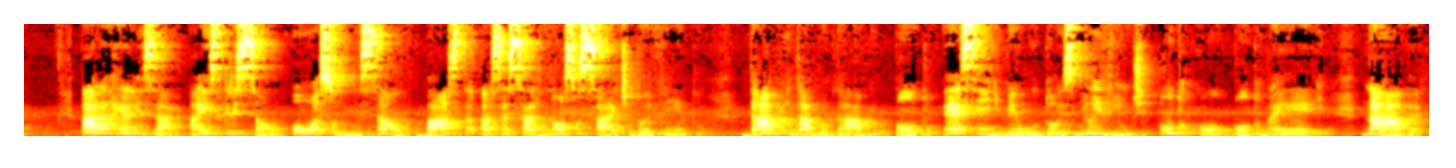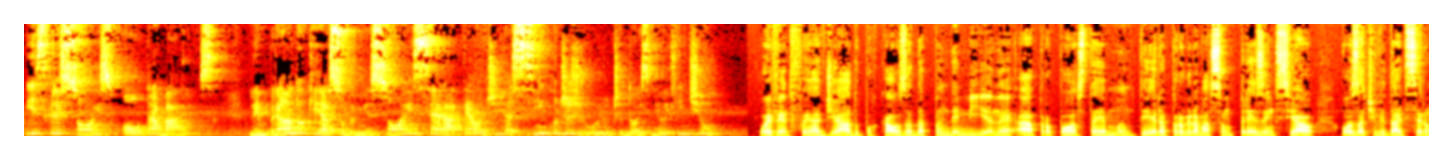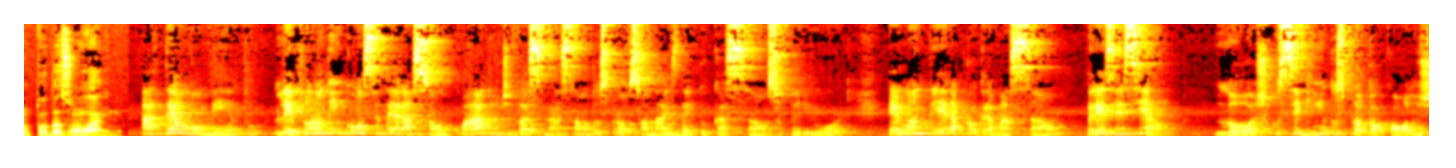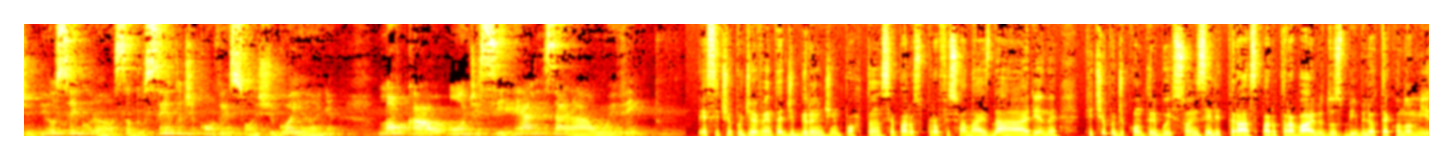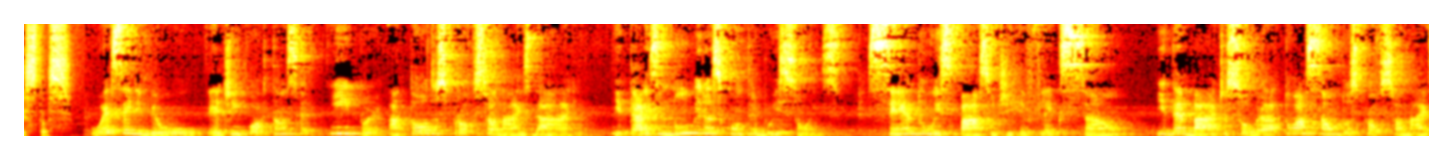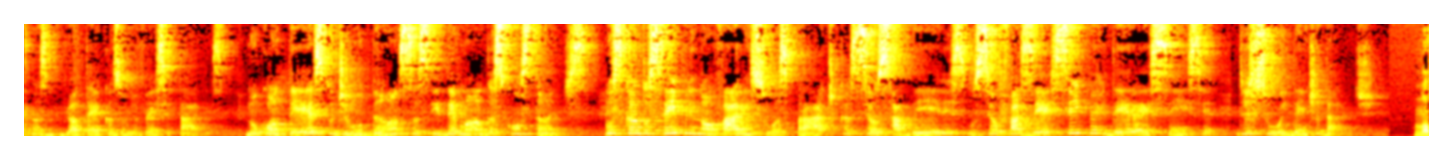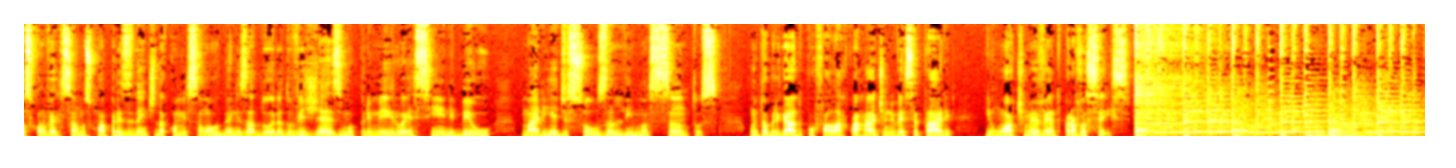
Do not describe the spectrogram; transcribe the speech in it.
Para realizar a inscrição ou a submissão, basta acessar o nosso site do evento www.snbu2020.com.br na aba Inscrições ou Trabalhos. Lembrando que as submissões será até o dia 5 de julho de 2021. O evento foi adiado por causa da pandemia, né? A proposta é manter a programação presencial ou as atividades serão todas online? Até o momento, levando em consideração o quadro de vacinação dos profissionais da educação superior, é manter a programação presencial. Lógico, seguindo os protocolos de biossegurança do Centro de Convenções de Goiânia, local onde se realizará o evento. Esse tipo de evento é de grande importância para os profissionais da área, né? Que tipo de contribuições ele traz para o trabalho dos biblioteconomistas? O SNBU é de importância ímpar a todos os profissionais da área e traz inúmeras contribuições, sendo um espaço de reflexão e debate sobre a atuação dos profissionais nas bibliotecas universitárias, no contexto de mudanças e demandas constantes buscando sempre inovar em suas práticas, seus saberes, o seu fazer sem perder a essência de sua identidade. Nós conversamos com a presidente da comissão organizadora do 21º SNBU, Maria de Souza Lima Santos. Muito obrigado por falar com a Rádio Universitária e um ótimo evento para vocês.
